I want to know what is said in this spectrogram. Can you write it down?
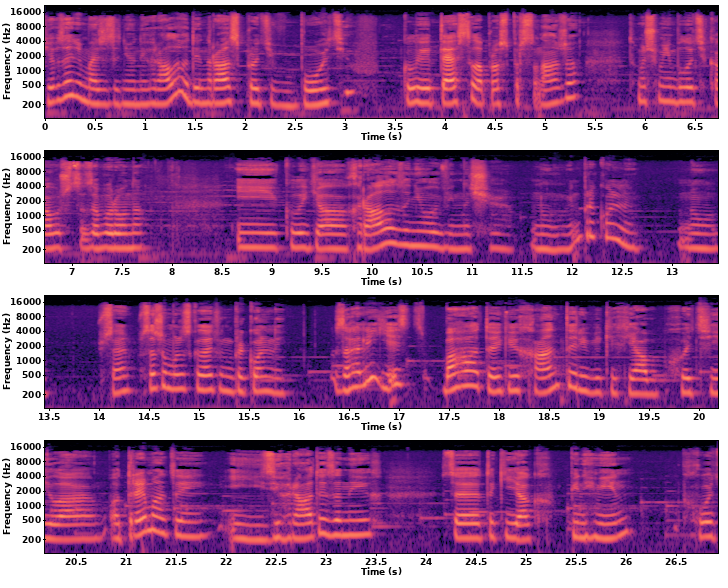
я взагалі майже за нього не грала один раз проти ботів, коли тестила просто персонажа, тому що мені було цікаво, що це за ворона. І коли я грала за нього, він наче ну, він прикольний. Ну, все. Все, що можу сказати, він прикольний. Взагалі є багато яких хантерів, яких я б хотіла отримати і зіграти за них. Це такі як Пінгвін. Хоч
